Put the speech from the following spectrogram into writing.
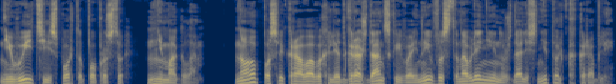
и выйти из порта попросту не могла. Но после кровавых лет гражданской войны в восстановлении нуждались не только корабли.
